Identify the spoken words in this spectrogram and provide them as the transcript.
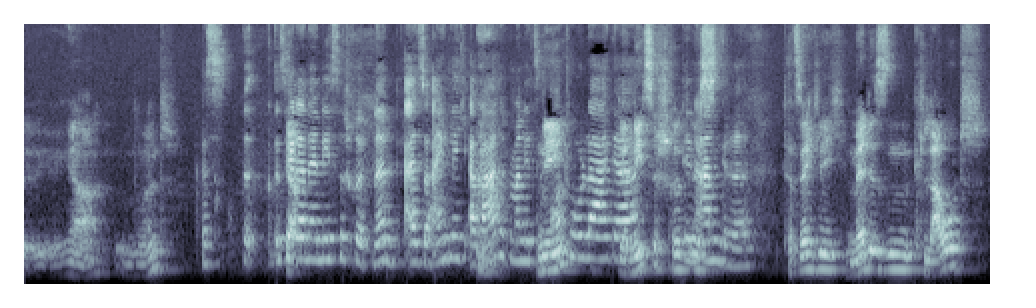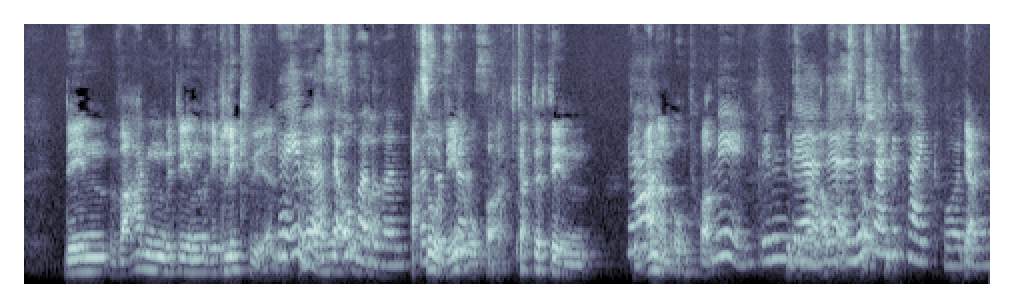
äh, ja, Moment. Das ist ja, Ja. dann der nächste Schritt, ne? Also eigentlich erwartet man jetzt im Nee, Otto-Lager der nächste Schritt den ist- Angriff. Tatsächlich, Madison klaut den Wagen mit den Reliquien. Ja, eben, Ja, da ist der Opa Opa. drin. Ach Das so, den das. Opa. Ich dachte den, den Ja. anderen Opa. Nee, den, Den der, der Alicia gezeigt wurde. Ja.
